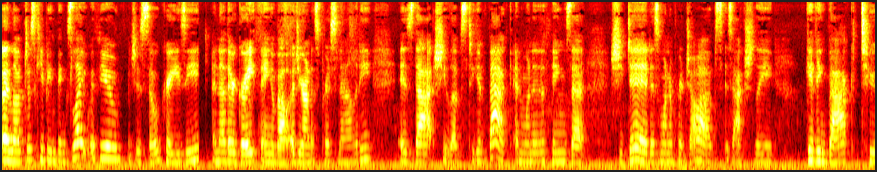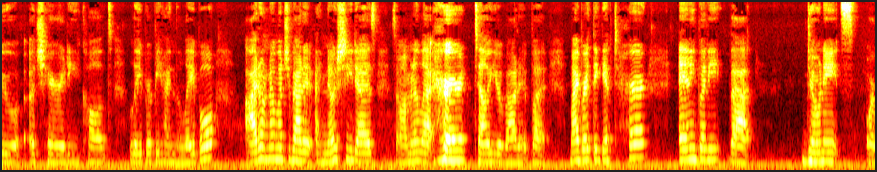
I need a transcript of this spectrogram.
I love just keeping things light with you, which is so crazy. Another great thing about Adriana's personality is that she loves to give back. And one of the things that she did is one of her jobs is actually giving back to a charity called Labor Behind the Label. I don't know much about it. I know she does, so I'm gonna let her tell you about it. But my birthday gift to her, anybody that donates or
